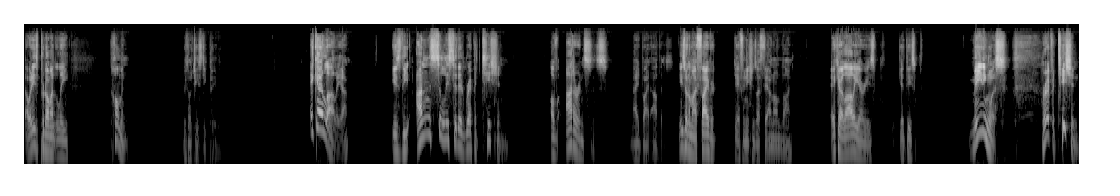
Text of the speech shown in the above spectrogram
Though it is predominantly common with autistic people. Echolalia is the unsolicited repetition of utterances made by others. Here's one of my favorite definitions I found online. Echolalia is, get this, meaningless repetition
